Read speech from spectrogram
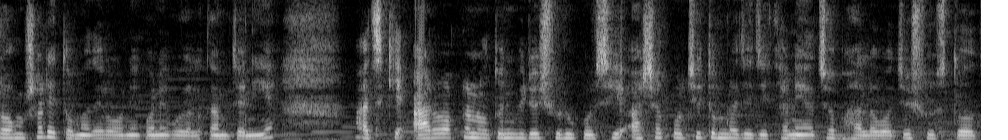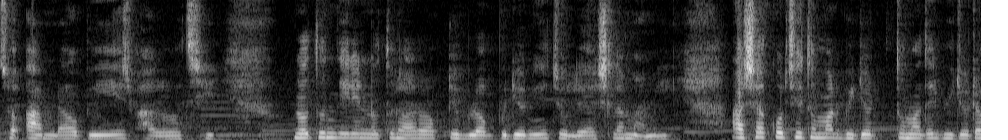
সংসারে তোমাদের অনেক অনেক ওয়েলকাম জানিয়ে আজকে আরও একটা নতুন ভিডিও শুরু করছি। আশা করছি তোমরা যে যেখানে আছো, ভালো আছো, সুস্থ আছো, আমরাও বেশ ভালো আছি। নতুন দিনে নতুন আরও একটি ব্লগ ভিডিও নিয়ে চলে আসলাম আমি। আশা করছি তোমার ভিডিও তোমাদের ভিডিওটা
